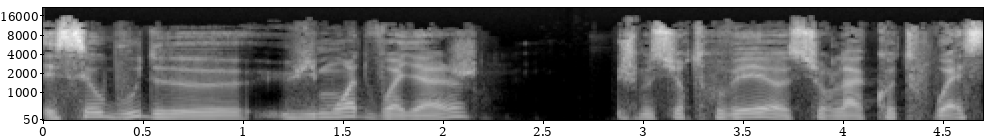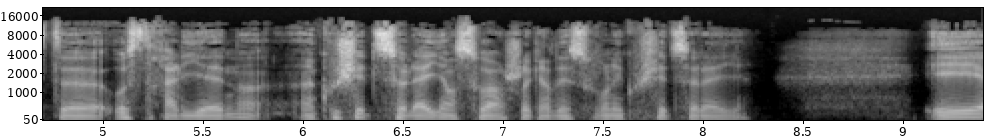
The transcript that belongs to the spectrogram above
et c'est au bout de huit mois de voyage, je me suis retrouvé euh, sur la côte ouest euh, australienne, un coucher de soleil un soir. Je regardais souvent les couchers de soleil. Et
